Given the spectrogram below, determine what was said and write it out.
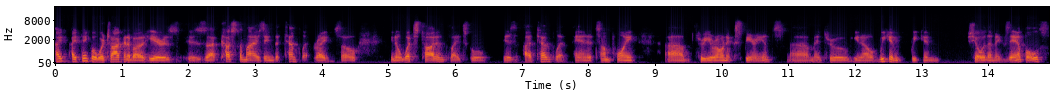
I, I think what we're talking about here is is uh, customizing the template, right? So, you know, what's taught in flight school is a template, and at some point, um, through your own experience um, and through, you know, we can we can show them examples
